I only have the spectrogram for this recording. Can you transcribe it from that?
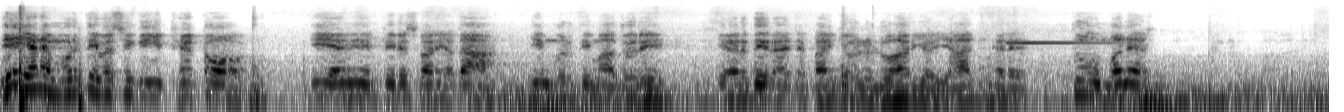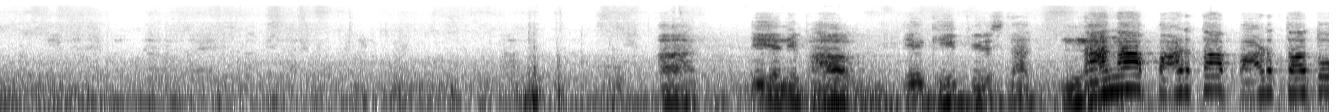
એ એને મૂર્તિ વસી ગઈ ફેંટો. એ એની પીરસવાની અદા એ મૂર્તિ માધુરી. એ અડધી રાતે ભાગ્યો લુહારીઓ યાદ કરે. તું મને હા એ એની ભાવ, એ ઘી પીરસતા, નાના પાડતા પાડતા તો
